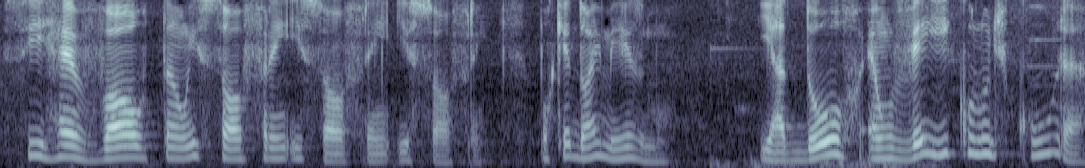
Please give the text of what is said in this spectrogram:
se revoltam e sofrem e sofrem e sofrem porque dói mesmo. E a dor é um veículo de cura.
